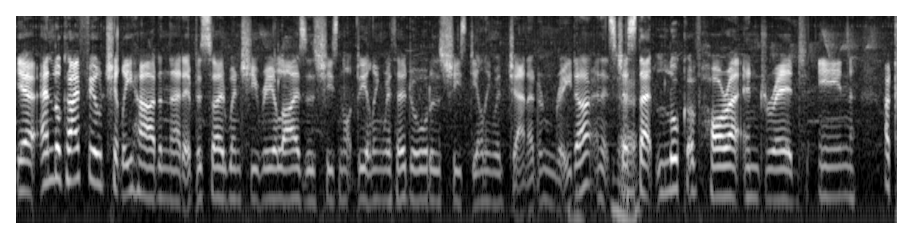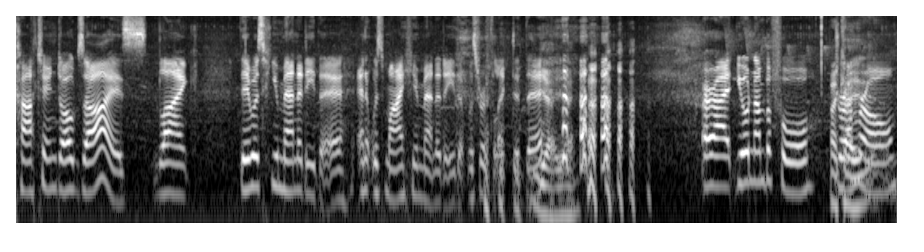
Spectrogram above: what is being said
Yeah, and look, I feel Chilli hard in that episode when she realizes she's not dealing with her daughters, she's dealing with Janet and Rita, and it's Yeah. just that look of horror and dread in a cartoon dog's eyes. Like there was humanity there, and it was my humanity that was reflected there. Yeah, yeah. All right, you're number four. Drum roll.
